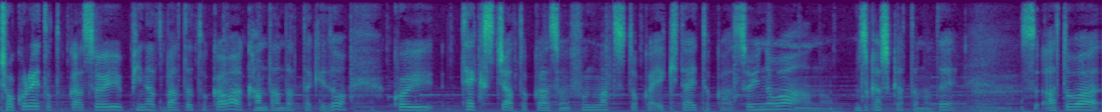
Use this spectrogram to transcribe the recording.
チョコレートとかそういうピーナッツバターとかは簡単だったけどこういうテクスチャーとかその粉末とか液体とかそういうのはあの難しかったので、すあとは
